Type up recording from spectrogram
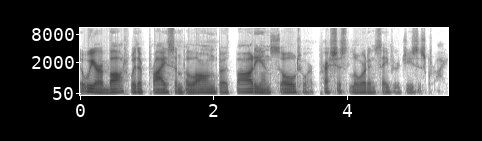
That we are bought with a price and belong both body and soul to our precious Lord and Savior Jesus Christ.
